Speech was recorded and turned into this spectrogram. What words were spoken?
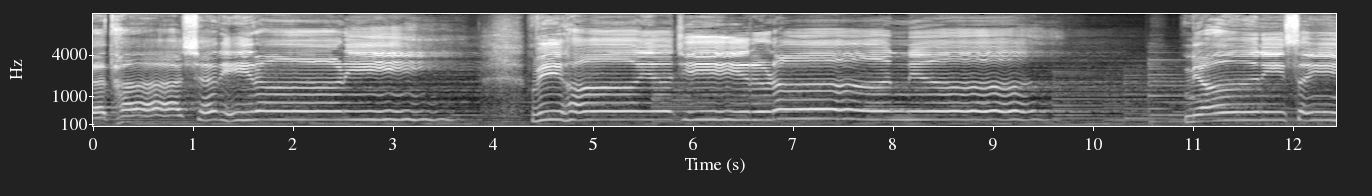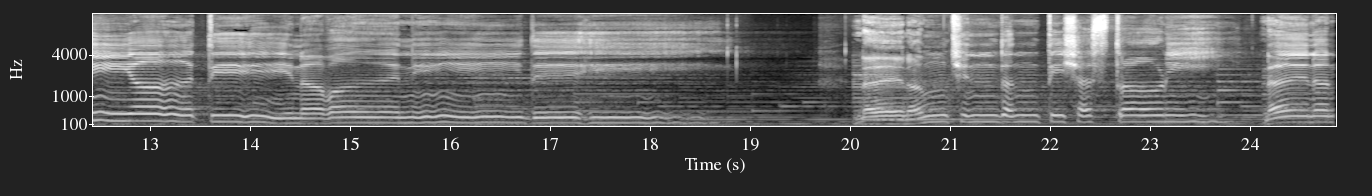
तथा शरीराणि विहाय जीर्णान्य। ज्ञानि संयाति नवानि नैनं छिन्दन्ति शस्त्राणि नैनं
